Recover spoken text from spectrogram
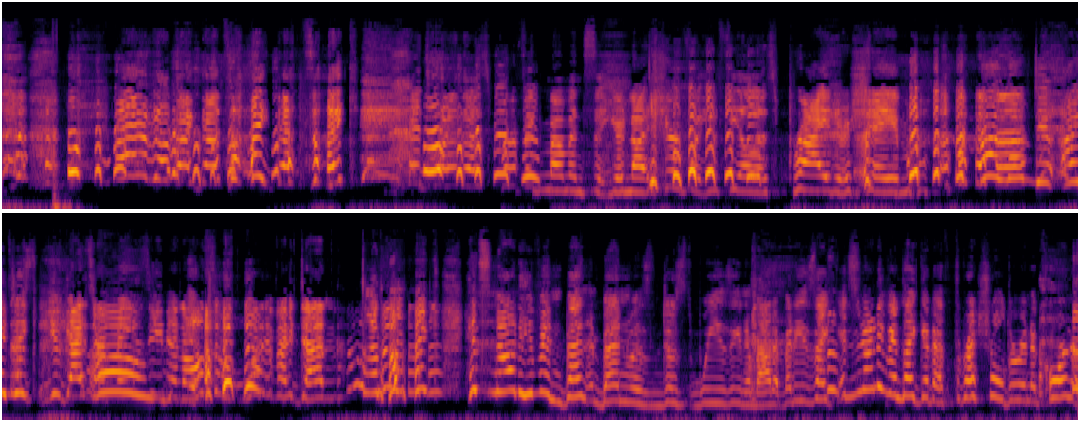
I'm like, that's like that's like it's one of those perfect moments that you're not sure if what you feel is pride or shame. I loved it. I just, Like, you guys are Oh. amazing, and also, what have I done? and I'm like, it's not even Ben. Ben was just wheezing about it, but he's like, it's not even like at a threshold or in a corner.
